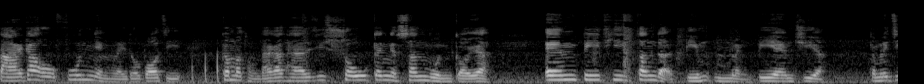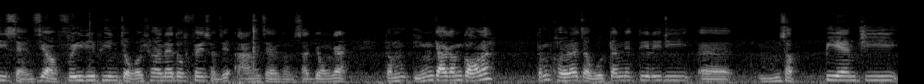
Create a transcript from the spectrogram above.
大家好，歡迎嚟到波子。今日同大家睇下呢支蘇根嘅新玩具啊，MBT Thunder 点五零 BMG 啊。咁呢支成支由 3D 編做嘅枪咧，都非常之硬淨同實用嘅。咁點解咁講咧？咁佢咧就會跟一啲呢啲诶五十 BMG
